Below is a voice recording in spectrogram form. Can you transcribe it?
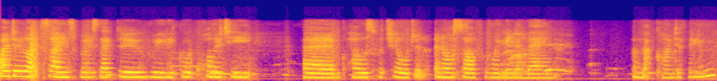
I do like Sainsbury's, they do really good quality um clothes for children and also for women and men and that kind of thing.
